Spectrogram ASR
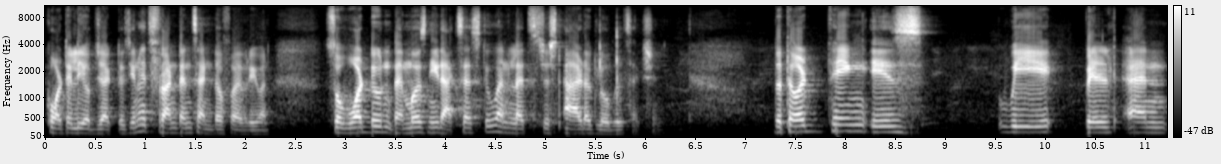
quarterly objectives. You know, it's front and center for everyone. So what do members need access to? And let's just add a global section. The third thing is we built an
